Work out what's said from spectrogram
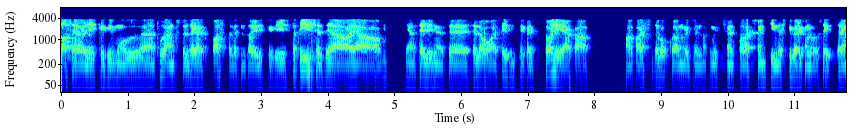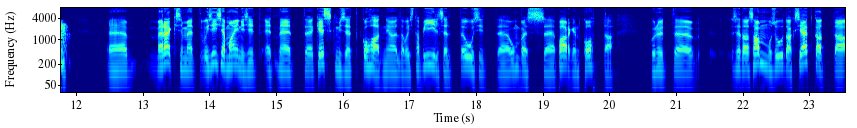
tase oli ikkagi mul äh, tulemustel tegelikult vastav, et nad olid ikkagi stabiilsed ja, ja, ja selline see, selle hooaja seisund tegelikult oli, aga, aga asjade kokkulangemisel, nagu ma ütlesin, et oleks võinud kindlasti kõrgemale sõita, jah äh, me rääkisime, et või sa ise mainisid, et need keskmised kohad nii-öelda või stabiilselt tõusid umbes paarkümmend kohta. kui nüüd seda sammu suudaks jätkata,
